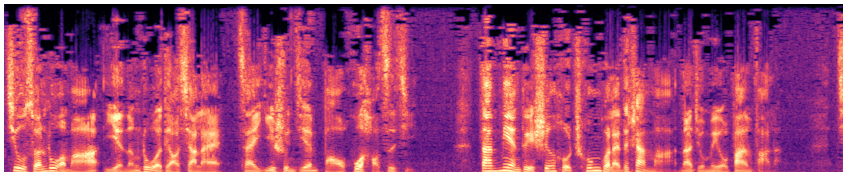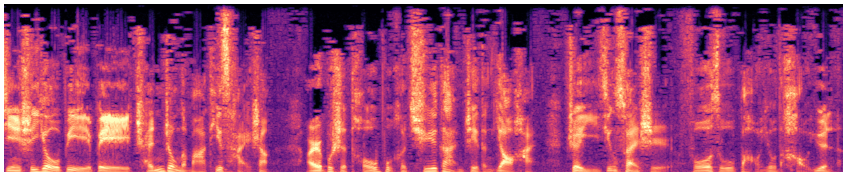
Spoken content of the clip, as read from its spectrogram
就算落马也能落掉下来，在一瞬间保护好自己。但面对身后冲过来的战马，那就没有办法了。仅是右臂被沉重的马蹄踩上，而不是头部和躯干这等要害，这已经算是佛祖保佑的好运了。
